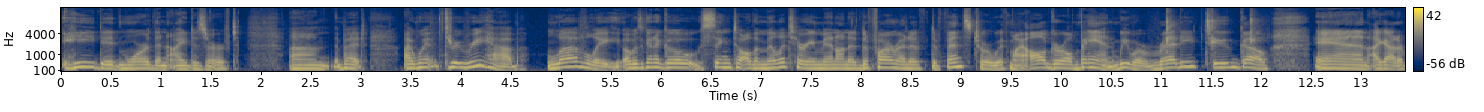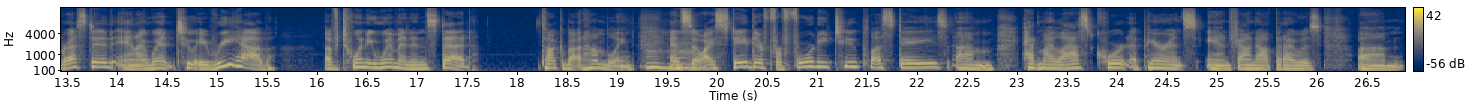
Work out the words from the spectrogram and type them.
he did more than I deserved. Um, but I went through rehab. Lovely. I was going to go sing to all the military men on a Department of Defense tour with my all girl band. We were ready to go. And I got arrested and I went to a rehab of 20 women instead. Talk about humbling. And so I stayed there for 42 plus days, um, had my last court appearance, and found out that I was um,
